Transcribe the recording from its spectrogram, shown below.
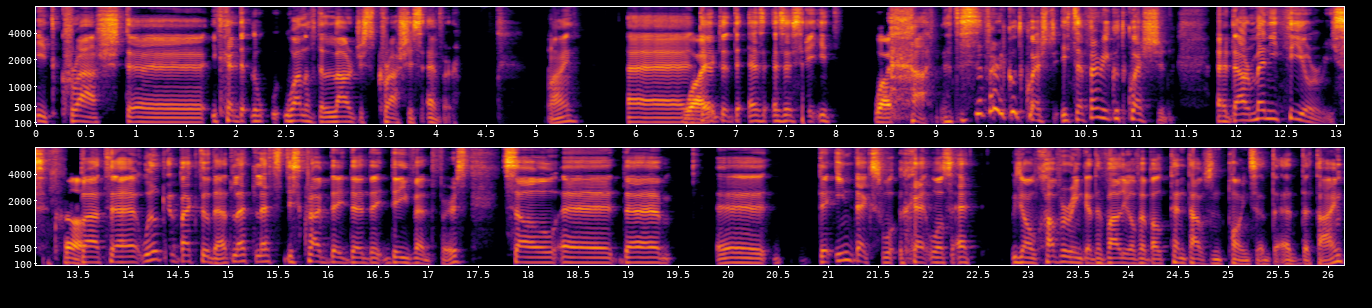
it crashed. Uh, it had one of the largest crashes ever, right? Uh, Why? The, the, as, as, I say, it. Why? this is a very good question. It's a very good question. Uh, there are many theories, huh. but uh, we'll get back to that. Let Let's describe the the, the, the event first. So uh, the uh, the index was at you know hovering at a value of about 10,000 points at the, at the time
